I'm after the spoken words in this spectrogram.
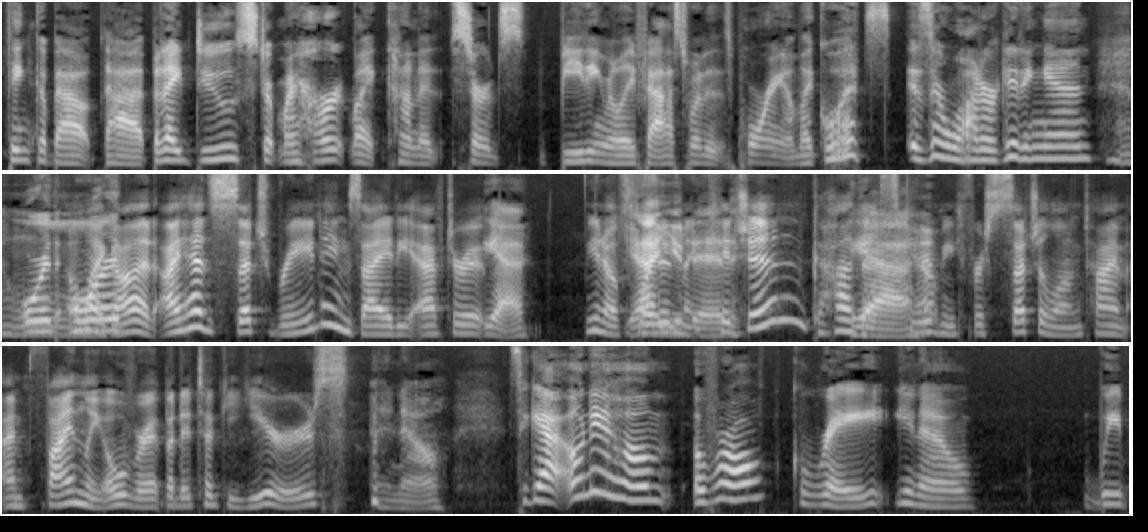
think about that. But I do start my heart like kind of starts beating really fast when it's pouring. I'm like, what's is there water getting in? Or Oh my god, I had such rain anxiety after it. Yeah. You know, Yeah, flooded you my did. kitchen. God, that Yeah. scared me for such a long time. I'm finally over it, but it took years. I know. So yeah, owning a home overall great. You know, we've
